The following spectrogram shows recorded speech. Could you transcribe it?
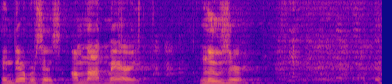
And Dilbert says, I'm not married. Loser.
